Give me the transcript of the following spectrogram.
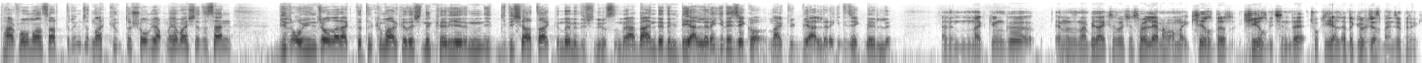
performans arttırınca Nakyung da şov yapmaya başladı. Sen bir oyuncu olarak da takım arkadaşının kariyerinin gidişatı hakkında ne düşünüyorsun? Ya ben dedim bir yerlere gidecek o. Nakyung bir yerlere gidecek belli. Hani Nakjung'u en azından bir dahaki sezon için söyleyemem ama 2 yıldır, 2 yıl içinde çok iyi yerlerde göreceğiz bence direkt.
